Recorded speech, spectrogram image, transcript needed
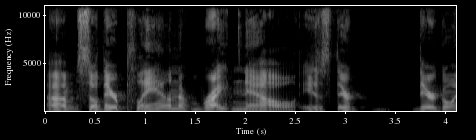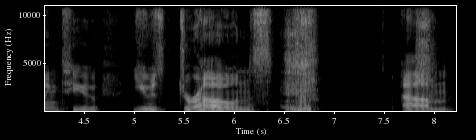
Um, so their plan right now is they're they're going to use drones um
